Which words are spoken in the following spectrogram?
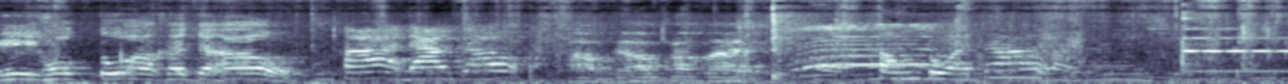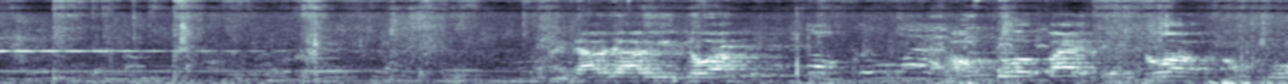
มีหกตัว ใครจะเอา ป้าดาวเจ้า อ้าวดาวเข้าไปตรงตัวเจ้า ไอ้ดาวดาวกี่ตัวตรงตัว สองตัวไปสี่ตัวของกู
